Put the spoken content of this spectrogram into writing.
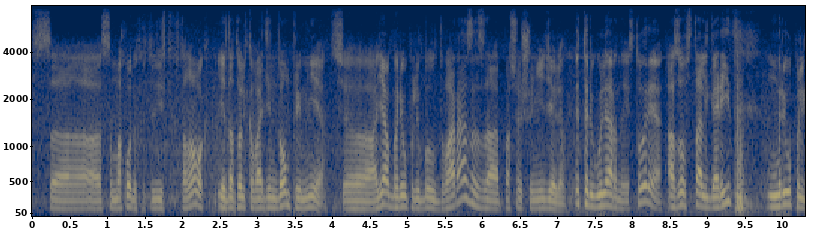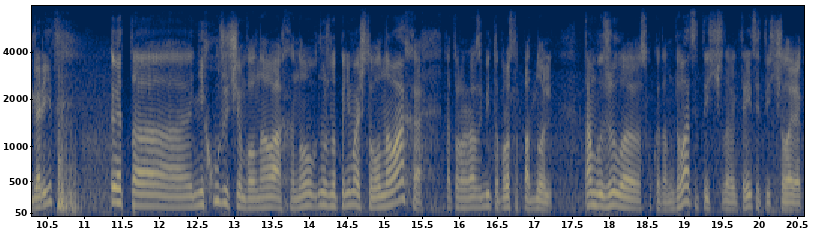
с э, самоходных артиллерийских установок. И это только в один дом при мне. Э, а я в Мариуполе был два раза за прошедшую неделю. Это регулярная история. Азовсталь горит, Мариуполь горит. Это не хуже, чем Волноваха, но нужно понимать, что Волноваха, которая разбита просто под ноль, там жило, сколько там, 20 тысяч человек, 30 тысяч человек.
